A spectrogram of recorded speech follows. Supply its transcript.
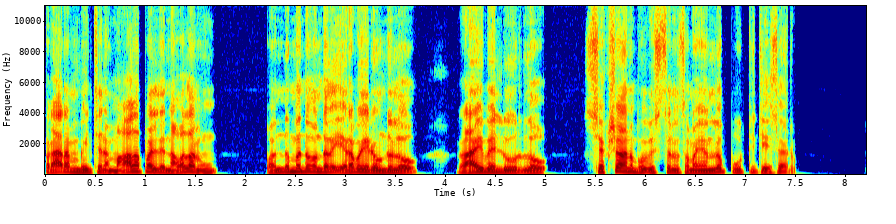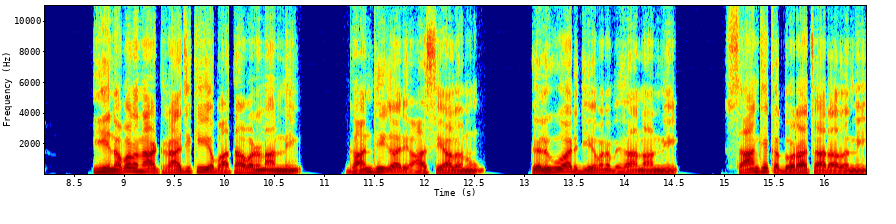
ప్రారంభించిన మాలపల్లి నవలను పంతొమ్మిది వందల ఇరవై రెండులో రాయవెల్లూరులో శిక్ష అనుభవిస్తున్న సమయంలో పూర్తి చేశారు. ఈ నవల నాటి రాజకీయ వాతావరణాన్ని గాంధీగారి ఆశయాలను తెలుగువారి జీవన విధానాన్ని సాంఘిక దురాచారాలని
